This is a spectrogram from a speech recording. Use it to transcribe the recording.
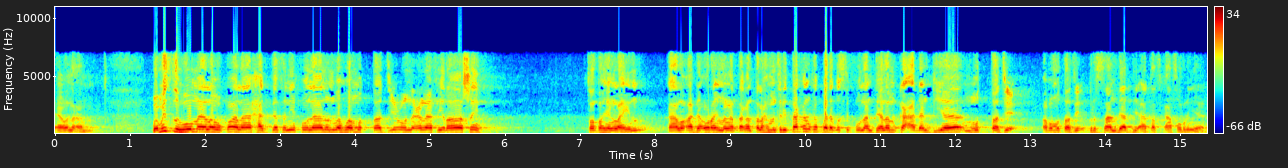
Eh, na'am. Wa mithluhu ma law qala haddatsani fulanun wa huwa muttaji'un 'ala firasyih. Contoh yang lain, kalau ada orang yang mengatakan telah menceritakan kepada si fulan dalam keadaan dia muttaji'. Apa muttaji'? Bersandar di atas kasurnya.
